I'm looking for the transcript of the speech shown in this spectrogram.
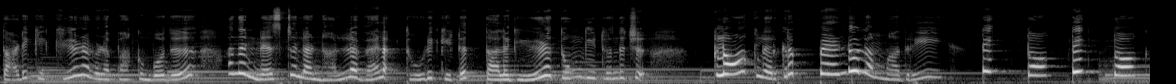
தடுக்கி கீழே விழ பார்க்கும்போது அந்த நெஸ்ட்டில் நல்ல வேலை தொடுக்கிட்டு தலைகீழே தூங்கிட்டு இருந்துச்சு. கிளாக்ல இருக்கிற பெண்டுலம் மாதிரி. டிக் டாக் டிக் டாக்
